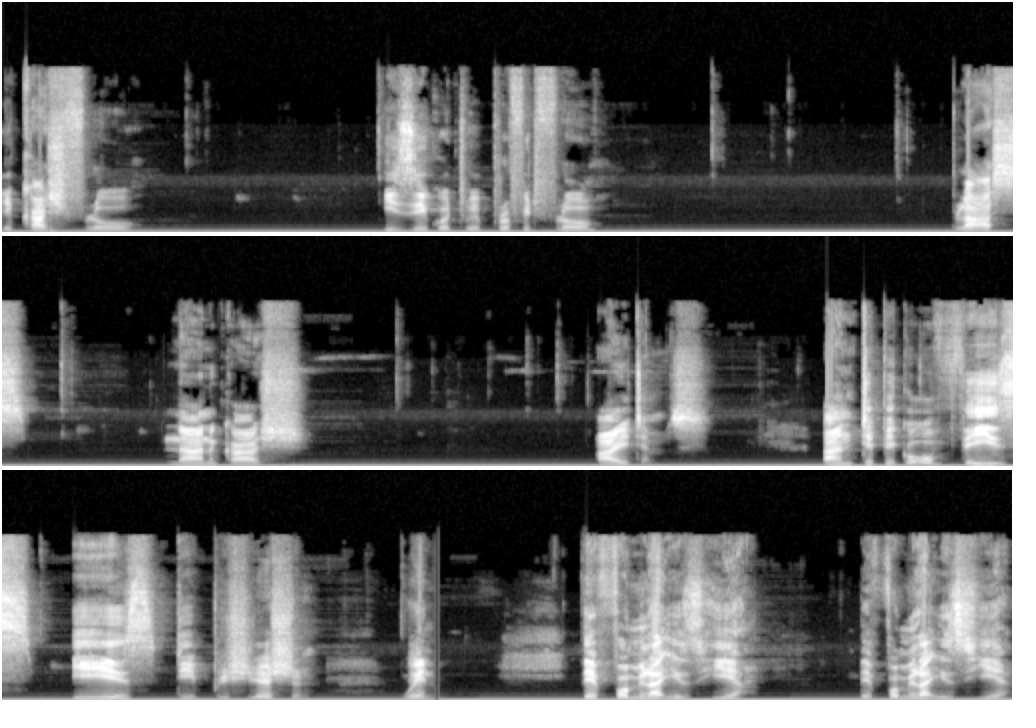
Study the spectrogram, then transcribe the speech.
a cash flow is equal to a profit flow plus non-cash items. And typical of this is depreciation. When the formula is here the formula is here.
